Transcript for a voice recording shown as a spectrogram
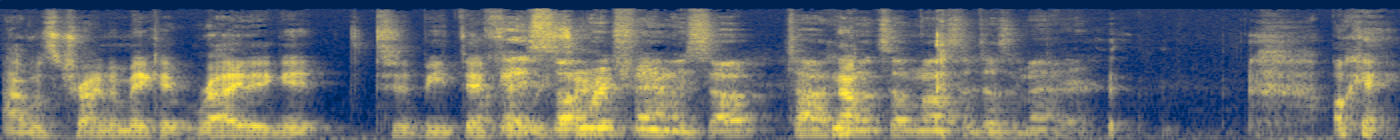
I was trying to make it, writing it to be definitely. Okay, some sound. rich family. Stop talking No. about something else that doesn't matter. Okay.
